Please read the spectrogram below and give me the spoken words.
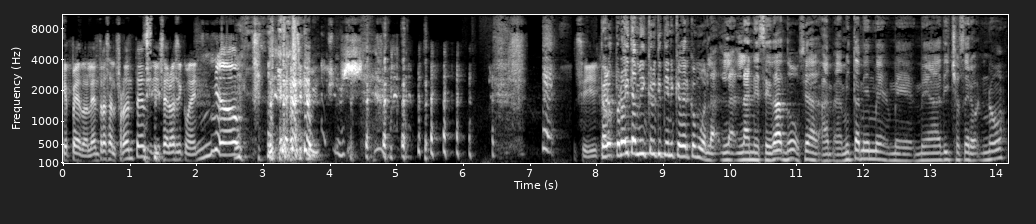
¿Qué pedo? Le entras al frontend y cero así como de, no. Sí, pero, pero ahí también creo que tiene que ver como la, la, la necedad, ¿no? O sea, a, a mí también me, me, me, ha dicho cero, no,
